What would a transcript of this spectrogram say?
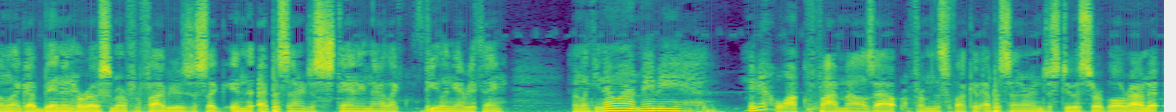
I'm like, I've been in Hiroshima for five years, just like in the epicenter, just standing there, like feeling everything. I'm like, you know what? Maybe, maybe I'll walk five miles out from this fucking epicenter and just do a circle around it.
